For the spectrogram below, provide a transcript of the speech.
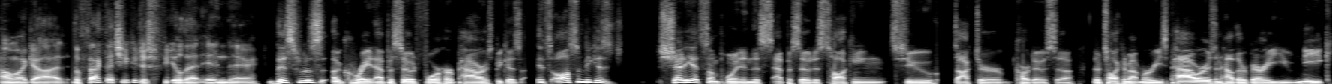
Oh my god. The fact that you could just feel that in there. this was a great episode for her powers because it's awesome because Shetty at some point in this episode is talking to Dr. Cardosa. They're talking about Marie's powers and how they're very unique.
